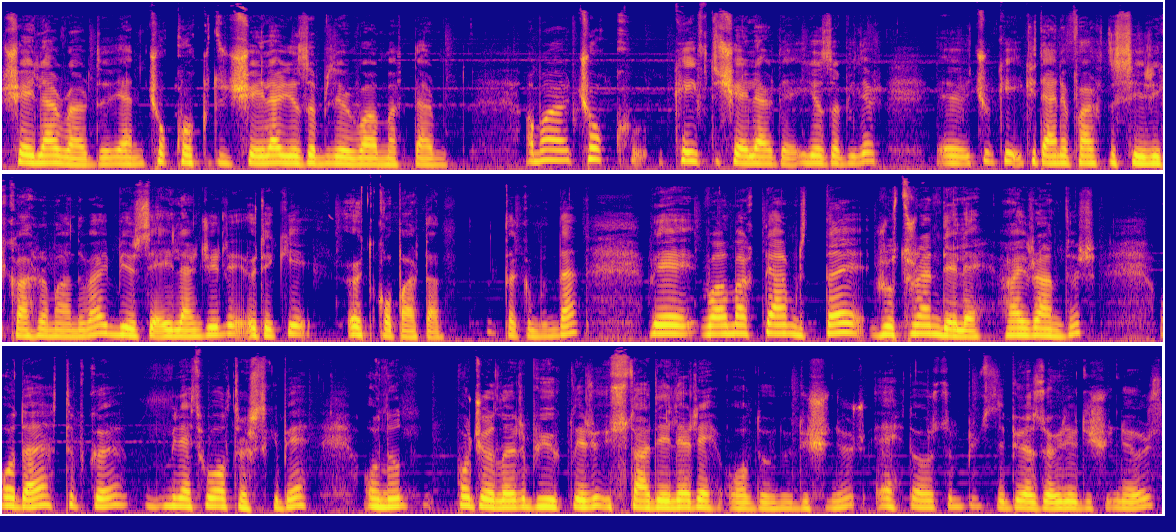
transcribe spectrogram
şeyler vardı. Yani çok korkutucu şeyler yazabilir Val McDermott. Ama çok keyifli şeyler de yazabilir. E, çünkü iki tane farklı seri kahramanı var. Birisi eğlenceli, öteki öt kopartan takımından ve Val McDermott da Ruth Randall'e hayrandır. O da tıpkı Minette Walters gibi onun hocaları, büyükleri, üstadeleri olduğunu düşünür. Eh doğrusu biz de biraz öyle düşünüyoruz.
